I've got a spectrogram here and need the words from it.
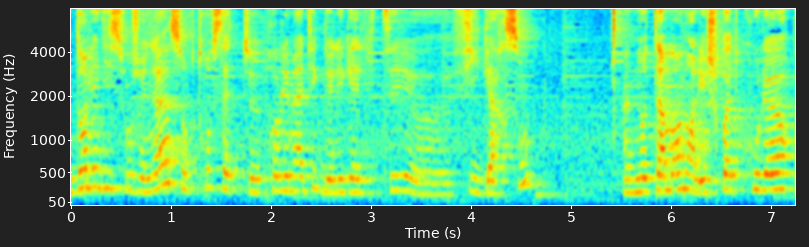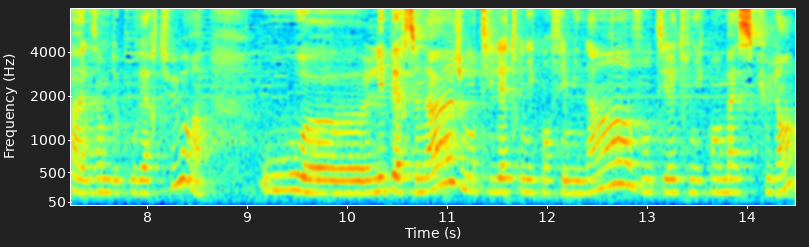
Dans l'édition jeunesse, on retrouve cette problématique de l'égalité euh, filles-garçons, notamment dans les choix de couleurs, par exemple, de couverture, où euh, les personnages vont-ils être uniquement féminins, vont-ils être uniquement masculins?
